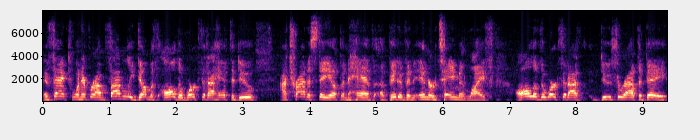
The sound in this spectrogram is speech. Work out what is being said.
In fact, whenever I'm finally done with all the work that I have to do, I try to stay up and have a bit of an entertainment life. All of the work that I do throughout the day,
